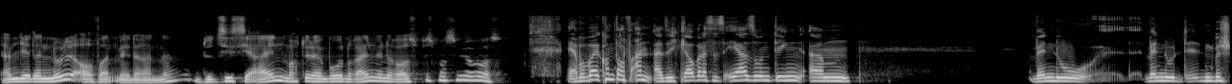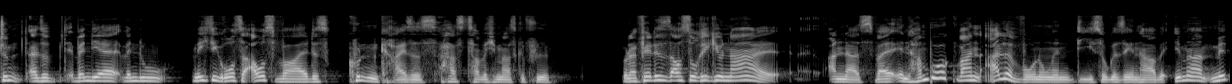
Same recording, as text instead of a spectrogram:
Da haben die ja dann null Aufwand mehr dran, ne? Du ziehst sie ein, machst dir deinen Boden rein, wenn du raus bist, machst du wieder raus. Ja, wobei kommt drauf an. Also ich glaube, das ist eher so ein Ding, ähm, wenn du, wenn du bestimmt, also wenn dir, wenn du nicht die große Auswahl des Kundenkreises hast, habe ich immer das Gefühl. Oder vielleicht ist es auch so regional anders, weil in Hamburg waren alle Wohnungen, die ich so gesehen habe, immer mit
